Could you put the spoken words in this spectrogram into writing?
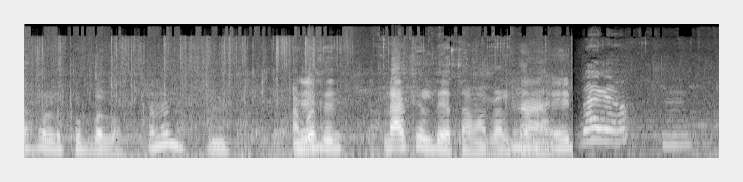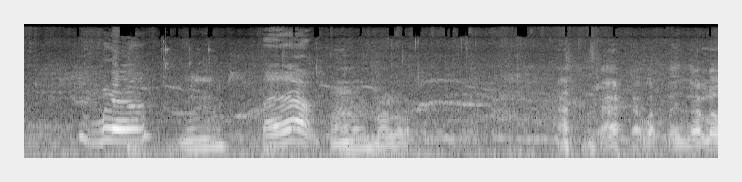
আসলে খুব ভালো। ভালো না? আমরা নারকেল দিয়েছে আমার ভালো। না ভালো। ভালো।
